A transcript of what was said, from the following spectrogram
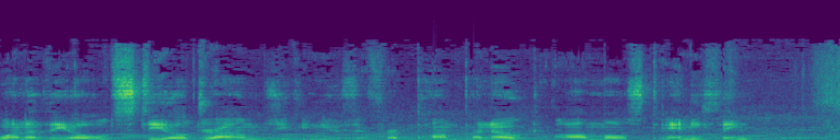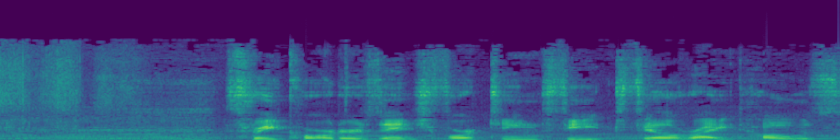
one of the old steel drums. You can use it for pumping out almost anything. Three quarters inch, 14 feet Fill-Rite hose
